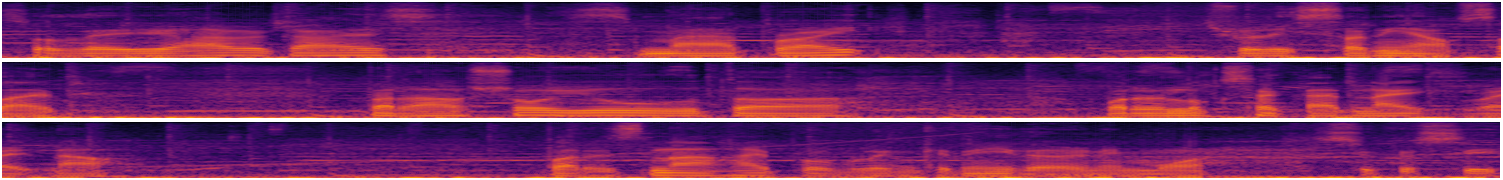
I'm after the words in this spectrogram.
So there you have it guys. It's mad bright. It's really sunny outside. But I'll show you the what it looks like at night right now. But it's not hyper blinking either anymore, as you can see.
